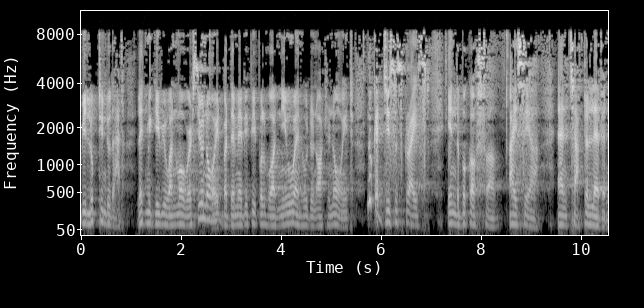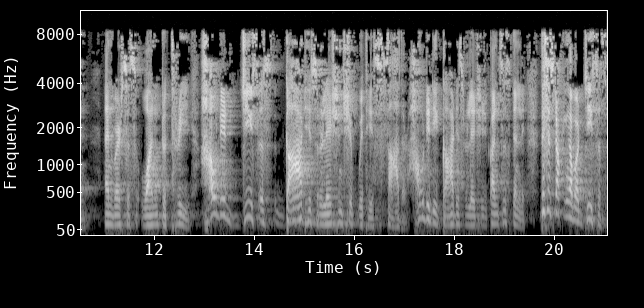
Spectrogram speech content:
we looked into that. Let me give you one more verse. You know it, but there may be people who are new and who do not know it. Look at Jesus Christ in the book of uh, Isaiah and chapter 11 and verses 1 to 3. How did Jesus guard his relationship with his father? How did he guard his relationship consistently? This is talking about Jesus.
